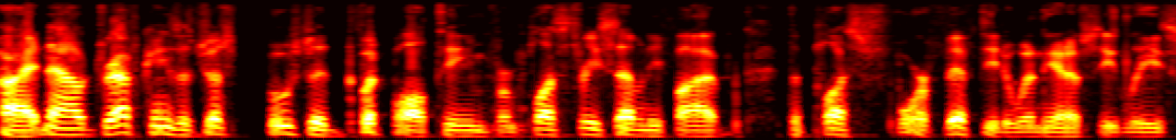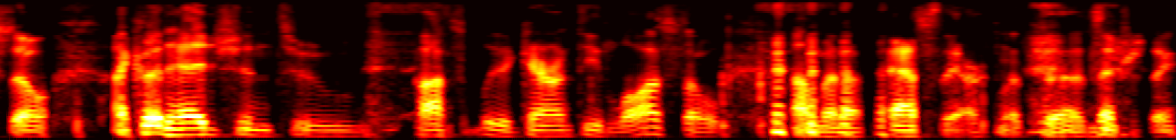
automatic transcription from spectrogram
All right, now DraftKings has just boosted football team from plus 375 to plus 450 to win the NFC East. So I could hedge into possibly a guaranteed loss. So I'm going to pass there, but uh, it's interesting.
